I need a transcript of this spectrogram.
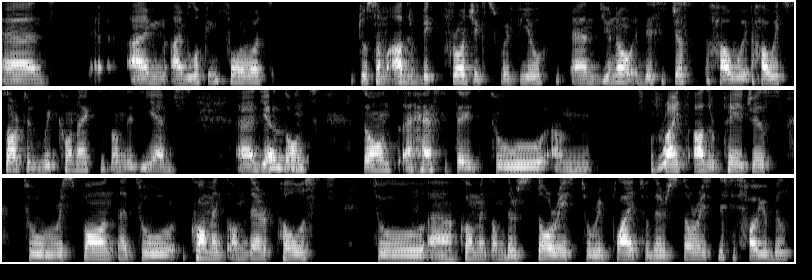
And uh, i'm i'm looking forward to some other big projects with you. And you know this is just how we, how it started. We connected on the dms and yeah mm-hmm. don't don't hesitate to um, write other pages to respond uh, to comment on their posts to uh, comment on their stories to reply to their stories. This is how you build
